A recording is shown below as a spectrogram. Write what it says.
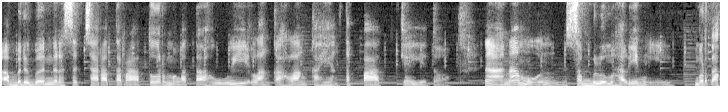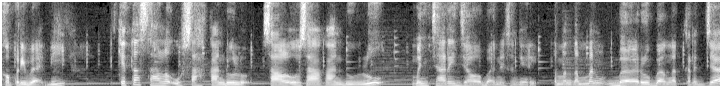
uh, benar-benar secara teratur mengetahui langkah-langkah yang tepat kayak gitu. Nah, namun sebelum hal ini menurut aku pribadi kita selalu usahakan dulu, selalu usahakan dulu mencari jawabannya sendiri. Teman-teman baru banget kerja,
